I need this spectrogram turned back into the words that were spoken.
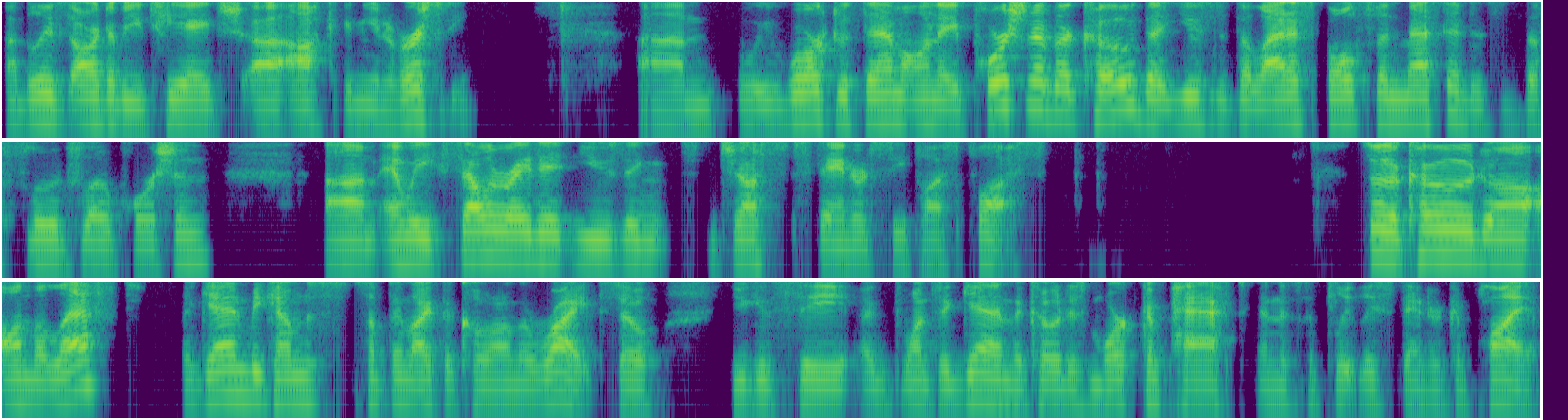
I believe it's RWTH uh, Aachen University. Um, we worked with them on a portion of their code that uses the lattice Boltzmann method. This is the fluid flow portion. Um, and we accelerate it using just standard C++. So the code uh, on the left, again, becomes something like the code on the right. So you can see uh, once again, the code is more compact and it's completely standard compliant.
